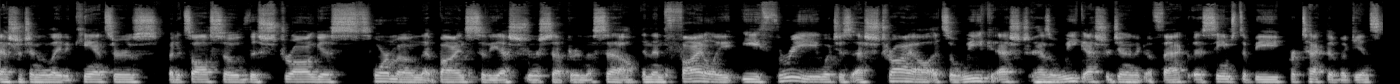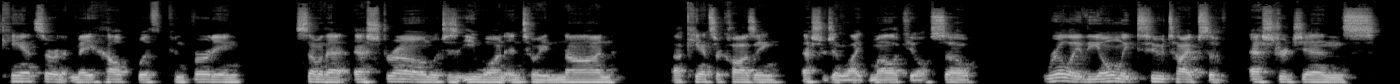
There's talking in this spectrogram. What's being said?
estrogen related cancers, but it's also the strongest hormone that binds to the estrogen receptor in the cell. And then finally, E3, which is estriol, it's a weak est- has a weak estrogenic effect. It seems to be protective against cancer and it may help with converting some of that estrone, which is E1, into a non uh, cancer causing estrogen like molecule. So, really, the only two types of estrogens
